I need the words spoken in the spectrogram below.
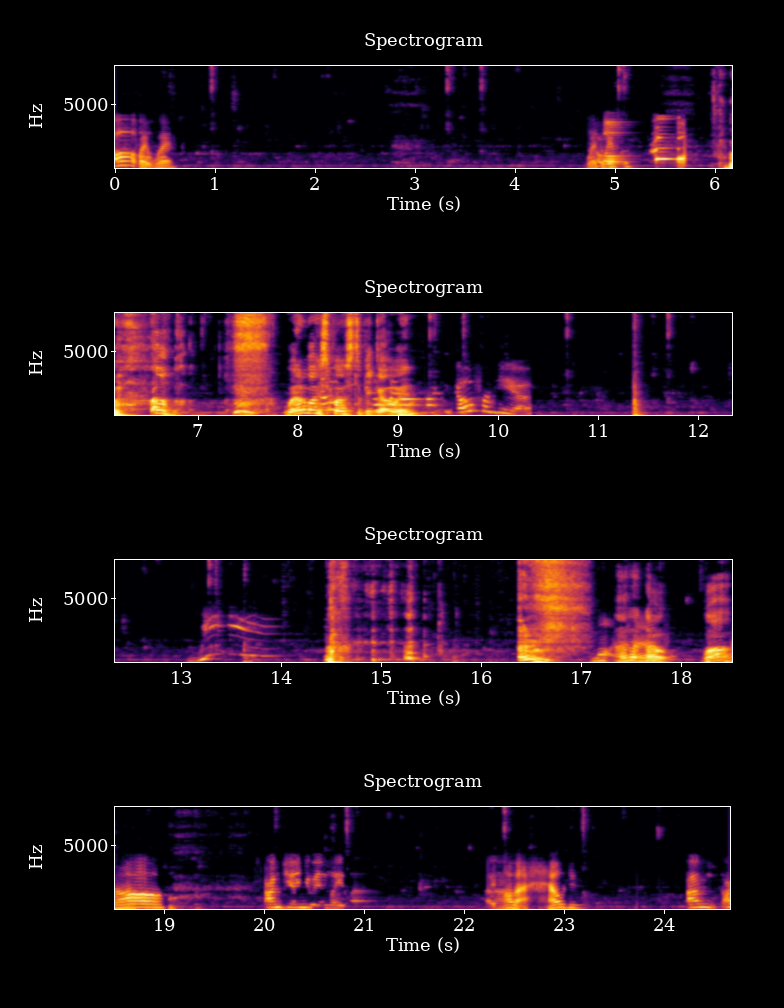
Oh. Wait, where? Where oh. Where am I supposed to be going? Go from here. Whee! What I don't know. What? No. I'm genuinely. How the uh, hell did I'm. I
